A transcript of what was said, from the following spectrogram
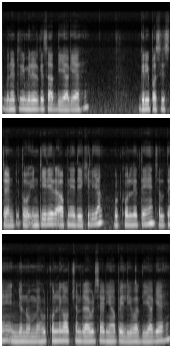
vanity mirror के साथ दिया गया है। ग्रिप असिस्टेंट तो इंटीरियर आपने देख ही लिया हुड खोल लेते हैं, चलते हैं इंजन रूम में। हुड खोलने का ऑप्शन ड्राइवर साइड यहाँ पे लीवर दिया गया है।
